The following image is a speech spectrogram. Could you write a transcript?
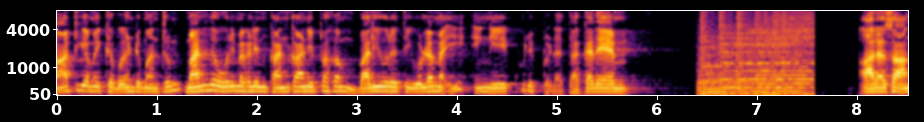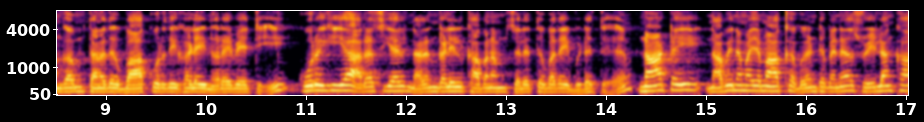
மாற்றியமைக்க வேண்டும் என்றும் மனித உரிமைகளின் கண்காணிப்பகம் வலியுறுத்தியுள்ளமை இங்கே குறிப்பிடத்தக்கது. அரசாங்கம் தனது வாக்குறுதிகளை நிறைவேற்றி குறுகிய அரசியல் நலன்களில் கவனம் செலுத்துவதை விடுத்து நாட்டை நவீனமயமாக்க வேண்டுமென ஸ்ரீலங்கா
